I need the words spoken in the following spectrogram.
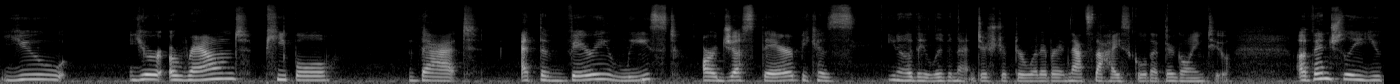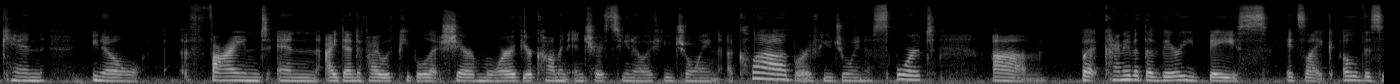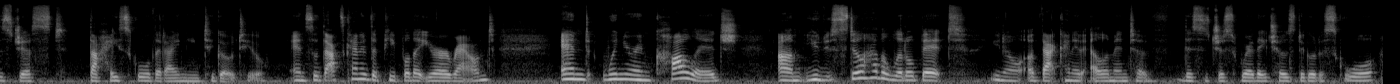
you you're around people that at the very least are just there because you know they live in that district or whatever and that's the high school that they're going to. Eventually you can you know find and identify with people that share more of your common interests you know if you join a club or if you join a sport. Um, but kind of at the very base it's like oh this is just the high school that i need to go to. And so that's kind of the people that you're around and when you're in college, um, you still have a little bit, you know, of that kind of element of this is just where they chose to go to school.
